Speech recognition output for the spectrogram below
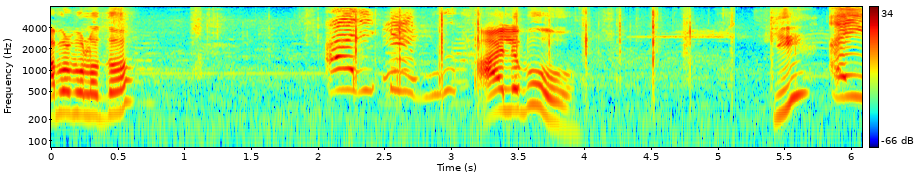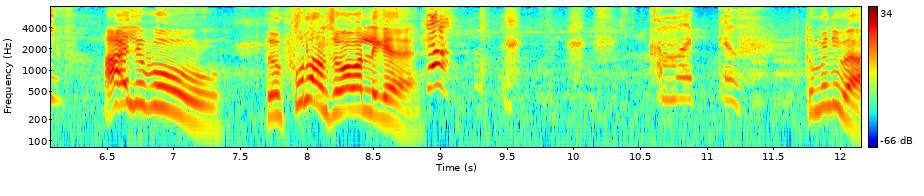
আবার বলো তো। আই লেবু। কি? আই লেবু তুমি ফুল আনছো বাবার লিগে? তুমি নিবা?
